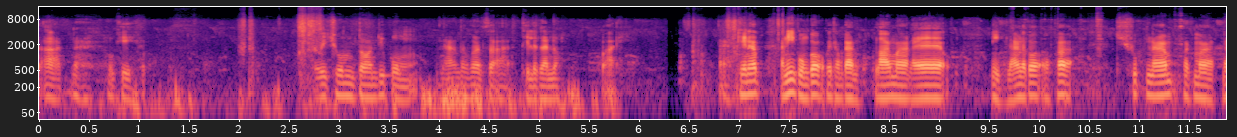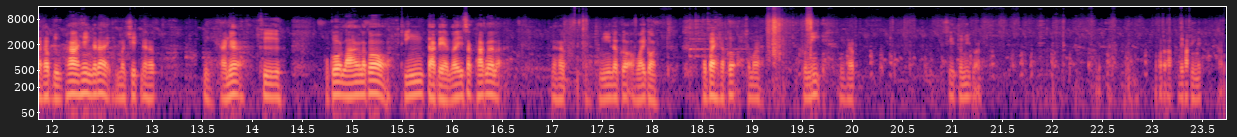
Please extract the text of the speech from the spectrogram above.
สะอาดนะโอเคครับ ไปชมตอนที่ผมล้างทำความสะอาดทีละกันเนาะไปโอเคนะครับ อันนี้ผมก็ไปทำการล้างมาแล้วนี่ล้างแล้วก็เอาผ้าชุบน้ำหมาดๆนะครับ หรือผ้าแห้งก็ได้มาเช็ดนะครับนี่อันนี้คือผมก็ล้างแล้วก็ทิ้งตากแดดไว้สักพักแล้วล่ะนะครับทีนี้เราก็เอาไว้ก่อนต่อไปเราก็จะมาตรงนี้นะครับเช็ดตรงนี้ก่อนเอาละไม่ตัดอย่างนี้เอา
